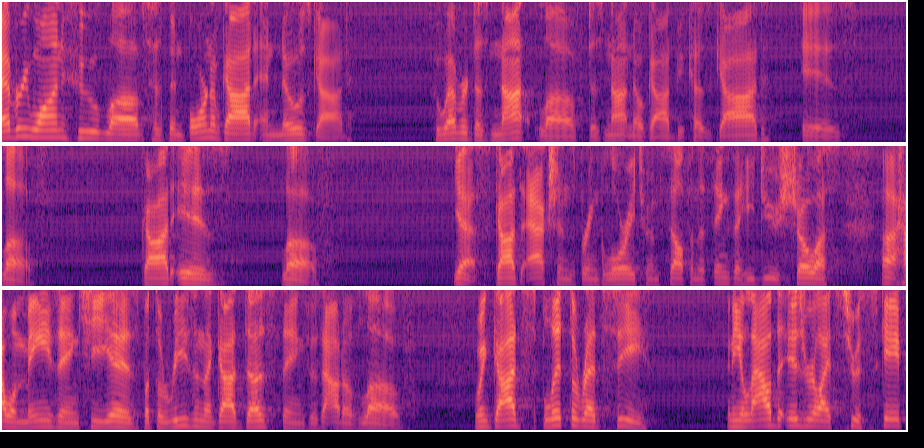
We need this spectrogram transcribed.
Everyone who loves has been born of God and knows God. Whoever does not love does not know God, because God is love. God is love. Yes, God's actions bring glory to himself, and the things that he do show us uh, how amazing he is. But the reason that God does things is out of love. When God split the Red Sea and he allowed the Israelites to escape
